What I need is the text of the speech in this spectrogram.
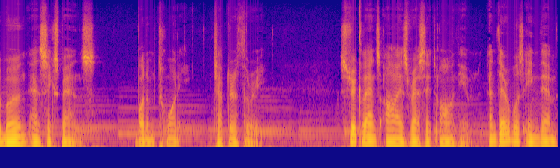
Moon and Sixpence, Volume 20, Chapter 3. Strickland's eyes rested on him, and there was in them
